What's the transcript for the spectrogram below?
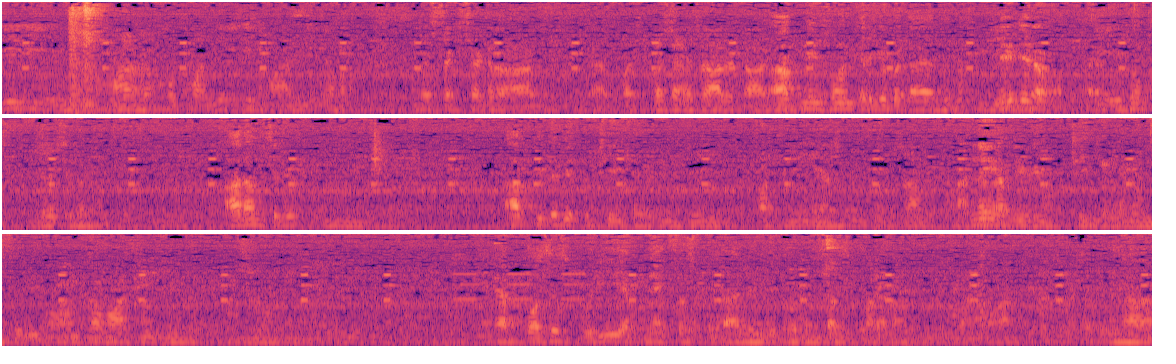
जी जी मुख्यमंत्री जी। माननीय शिक्षक रहा पचास साल का आपने फ़ोन करके बताया था ना? लेटे रहो। आराम से लेटो। आपकी तबीयत तो ठीक है? जी पत्नी है उनको सब नहीं अभी भी ठीक है। अब प्रोसेस पूरी अपने नेक्स्ट अस्पताल है यहाँ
